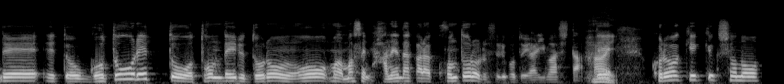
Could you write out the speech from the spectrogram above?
でえっと、五島列島を飛んでいるドローンを、まあ、まさに羽田からコントロールすることをやりました。はい、でこれは結局その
